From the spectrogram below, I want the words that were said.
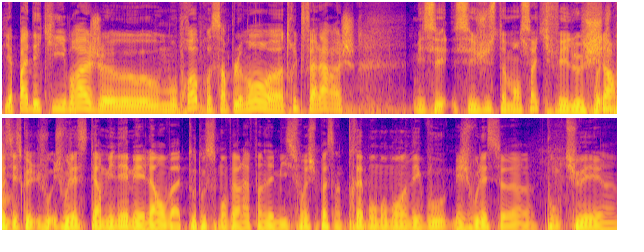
il n'y a pas d'équilibrage au mot propre, simplement un truc fait à l'arrache. Mais c'est justement ça qui fait le je charme. que je, vous- je vous laisse terminer, mais là on va tout doucement vers la fin de l'émission et je passe un très bon moment avec vous, mais je vous laisse euh, ponctuer. euh.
